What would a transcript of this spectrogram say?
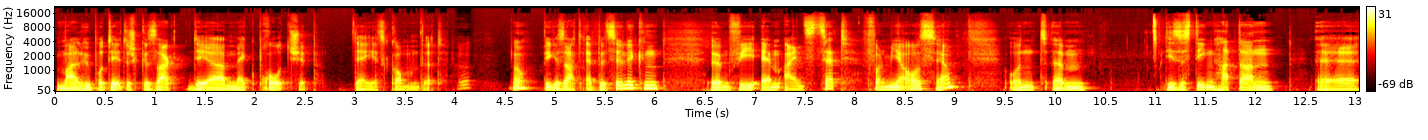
mal hypothetisch gesagt, der Mac Pro Chip, der jetzt kommen wird. Mhm. Ja, wie gesagt, Apple Silicon, irgendwie M1Z von mir aus, ja. Und ähm, dieses Ding hat dann äh,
